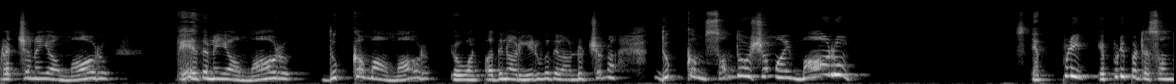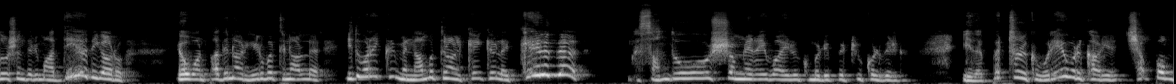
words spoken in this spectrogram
பிரச்சனையாக மாறும் வேதனையாக மாறும் துக்கமாக மாறும். யோவான் பதினாறு இருபதில் ஆண்டு சொன்னால் துக்கம் சந்தோஷமாய் மாறும். எப்படி எப்படிப்பட்ட சந்தோஷம் தெரியுமா? அதே அதிகாரம் யோவான் பதினாறு இருபத்தி நாலில் இதுவரைக்கும் என் நாமத்தினால் கேட்கல கேளுங்க சந்தோஷம் நிறைவாக இருக்கும்படி பெற்றுக்கொள்வீர்கள். இதை பெற்றதுக்கு ஒரே ஒரு காரியம். சப்பம்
